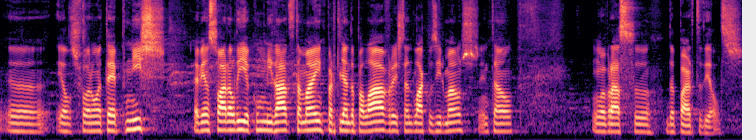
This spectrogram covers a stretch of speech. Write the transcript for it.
Uh, eles foram até Peniche abençoar ali a comunidade também, partilhando a palavra estando lá com os irmãos. Então, um abraço da parte deles.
